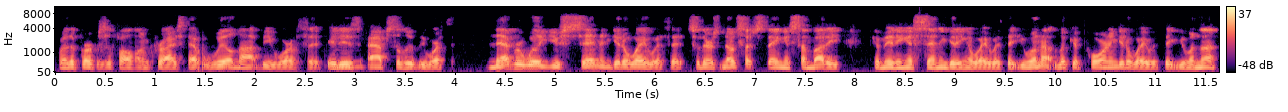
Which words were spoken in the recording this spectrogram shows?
for the purpose of following Christ that will not be worth it. It is absolutely worth it. Never will you sin and get away with it. So there's no such thing as somebody committing a sin and getting away with it. You will not look at porn and get away with it. You will not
